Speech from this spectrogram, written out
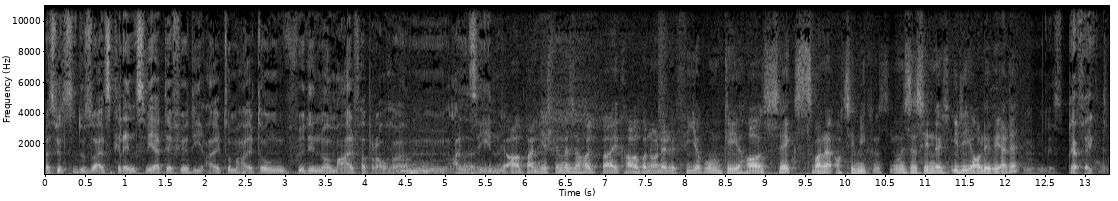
was würdest du so als Grenzwerte für die Altumhaltung für den Normalverbraucher hm, ansehen? Ja, bei mir schwimmen sie halt bei Carbonate 4 rum, GH6, 280 Mikrosiemens. Das sind eigentlich ideale Werte. Mhm, das ist perfekt.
